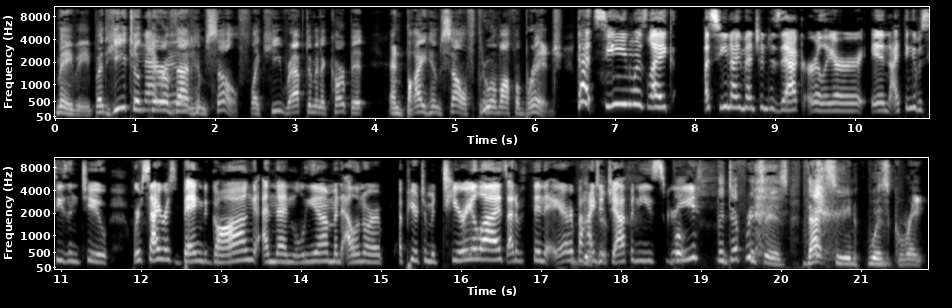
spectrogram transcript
Maybe, but he took care of that himself. Like he wrapped him in a carpet and by himself threw him off a bridge. that scene was like a scene I mentioned to Zach earlier in, I think it was season two, where Cyrus banged a gong and then Liam and Eleanor appear to materialize out of thin air behind di- a Japanese Well, screen. the difference is that scene was great.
